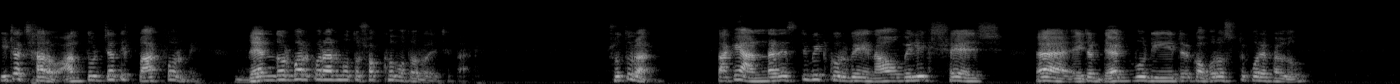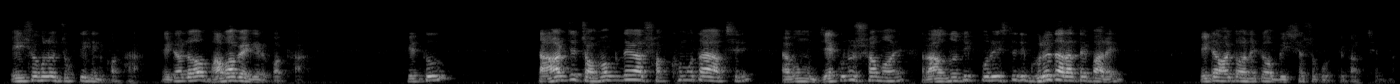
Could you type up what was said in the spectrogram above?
এটা ছাড়াও আন্তর্জাতিক প্ল্যাটফর্মে দেন দরবার করার মতো সক্ষমতা রয়েছে তার। সুতরাং তাকে আন্ডার এস্টিমেট করবে আওয়ামী লীগ শেষ হ্যাঁ এটা ডেড বডি এটার কবরস্থ করে ফেলো, এইসব হলো যুক্তিহীন কথা, এটা হলো ভাবাবেগের কথা। কিন্তু তার যে চমক দেওয়ার সক্ষমতা আছে এবং যে কোনো সময় রাজনৈতিক পরিস্থিতি ঘুরে দাঁড়াতে পারে, এটা হয়তো অনেকে অবিশ্বাসও করতে পারছেন না।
